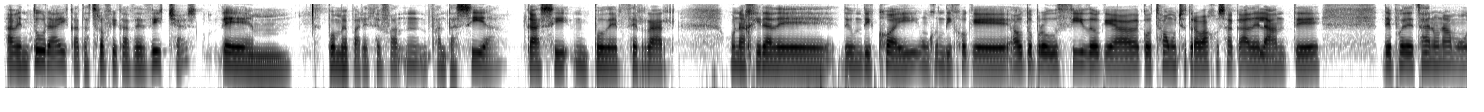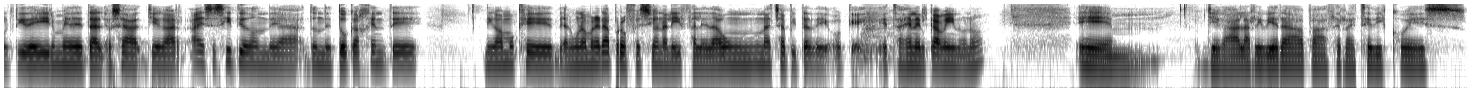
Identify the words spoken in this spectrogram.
aventuras y catastróficas desdichas, eh, pues me parece fan fantasía casi poder cerrar una gira de, un disco ahí, un, disco que autoproducido, que ha costado mucho trabajo sacar adelante, después de estar en una multi, de irme de tal, o sea, llegar a ese sitio donde, donde toca gente, digamos que de alguna manera profesionaliza, le da un, una chapita de, ok, estás en el camino, ¿no? Eh, llegar a la Riviera para cerrar este disco es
